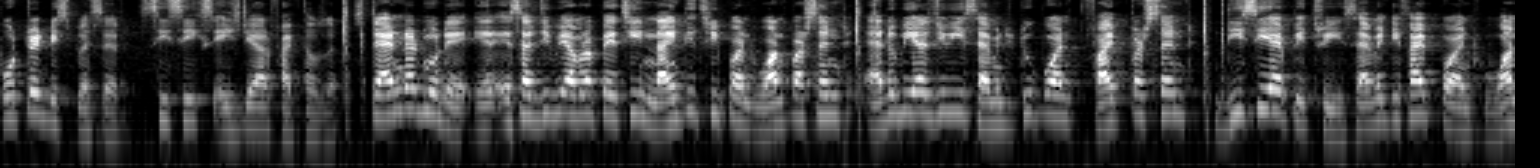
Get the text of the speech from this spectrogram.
পোর্ট্রেট ডিসপ্লেসের C six HDR five thousand standard মোডে এর এসআরজিবি আমরা পেয়েছি ninety three point one percent Adobe RGB seventy two point five percent DCIP three seventy five point one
